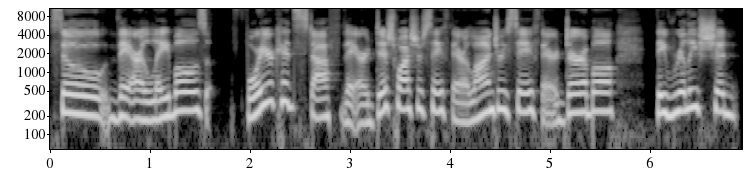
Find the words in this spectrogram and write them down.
So they are labels for your kids' stuff. They are dishwasher safe, they are laundry safe, they're durable. They really should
